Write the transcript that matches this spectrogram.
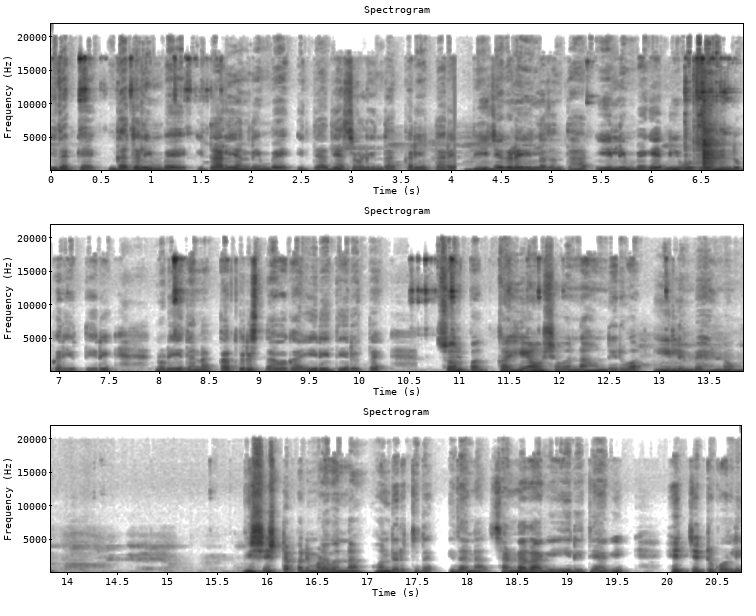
ಇದಕ್ಕೆ ಗಜಲಿಂಬೆ ಇಟಾಲಿಯನ್ ಲಿಂಬೆ ಇತ್ಯಾದಿ ಹೆಸರುಗಳಿಂದ ಕರೆಯುತ್ತಾರೆ. ಬೀಜಗಳೇ ಇಲ್ಲದಂತಹ ಈ ಲಿಂಬೆಗೆ ನೀವು ಏನೆಂದು ಕರೆಯುತ್ತೀರಿ? ನೋಡಿ, ಇದನ್ನು ಕತ್ತರಿಸಿದವಾಗ ಈ ರೀತಿ ಇರುತ್ತೆ. ಸ್ವಲ್ಪ ಕಹಿ ಅಂಶವನ್ನು ಹೊಂದಿರುವ ಈ ಲಿಂಬೆ ಹಣ್ಣು ವಿಶಿಷ್ಟ ಪರಿಮಳವನ್ನು ಹೊಂದಿರುತ್ತದೆ. ಇದನ್ನು ಸಣ್ಣದಾಗಿ ಈ ರೀತಿಯಾಗಿ ಹೆಚ್ಚಿಟ್ಟುಕೊಳ್ಳಿ.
